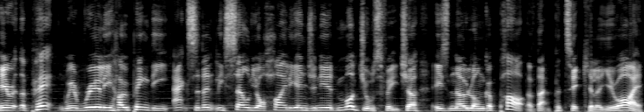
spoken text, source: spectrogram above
Here at the pit we're really hoping the accidentally sell your highly engineered modules feature is no longer part of that particular UI.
